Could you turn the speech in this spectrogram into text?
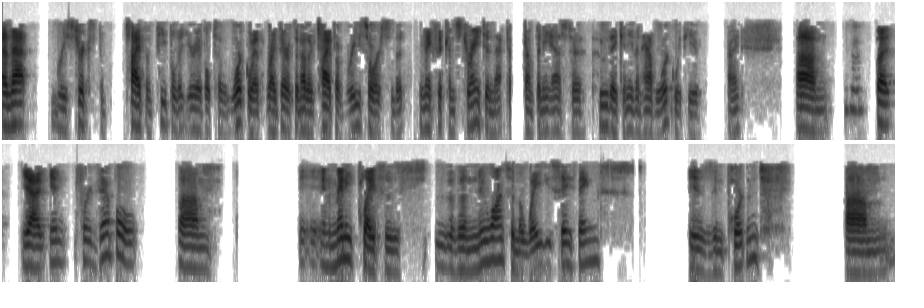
And that restricts the type of people that you're able to work with right there. It's another type of resource that makes a constraint in that company as to who they can even have work with you, right? Um, mm-hmm. But yeah, in for example, um, in many places, the nuance and the way you say things is important. Um,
